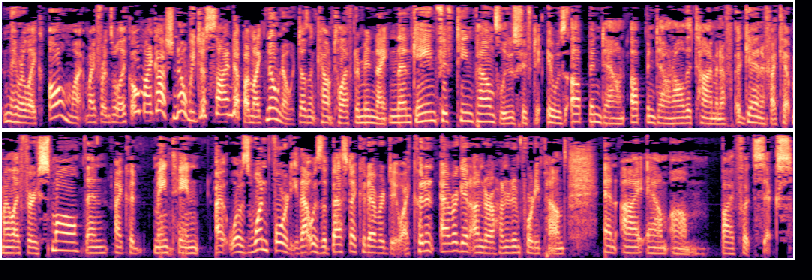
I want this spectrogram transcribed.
And they were like, oh my, my friends were like, oh my gosh, no, we just signed up. I'm like, no, no, it doesn't count till after midnight and then gain 15 pounds, lose 50. It was up and down, up and down all the time. And if, again, if I kept my life very small, then I could maintain I was 140. That was the best I could ever do. I couldn't ever get under 140 pounds and I am, um, five foot six.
